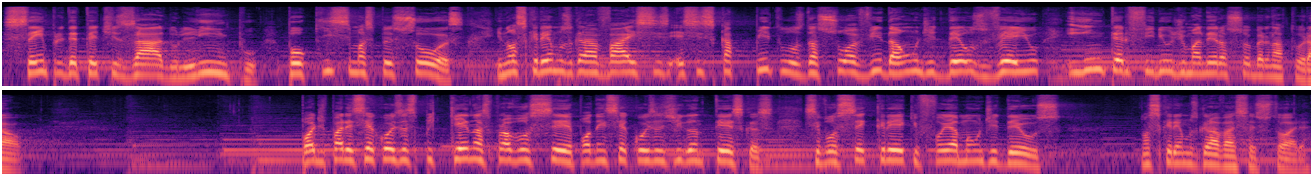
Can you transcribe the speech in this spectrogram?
sempre detetizado, limpo, pouquíssimas pessoas. E nós queremos gravar esses, esses capítulos da sua vida onde Deus veio e interferiu de maneira sobrenatural. Pode parecer coisas pequenas para você, podem ser coisas gigantescas. Se você crê que foi a mão de Deus, nós queremos gravar essa história.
